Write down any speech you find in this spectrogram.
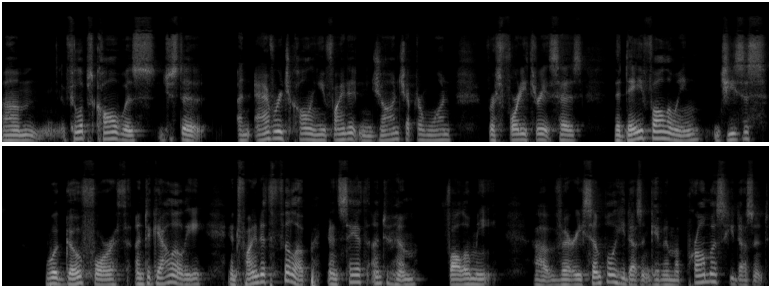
Um, Philip's call was just a an average calling. You find it in John chapter 1, verse 43. It says, The day following, Jesus would go forth unto Galilee and findeth Philip and saith unto him, Follow me. Uh, very simple. He doesn't give him a promise. He doesn't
